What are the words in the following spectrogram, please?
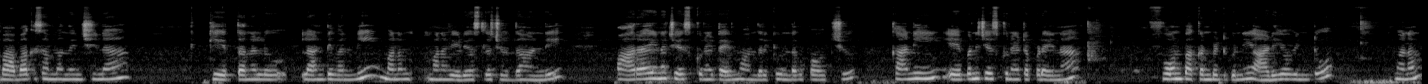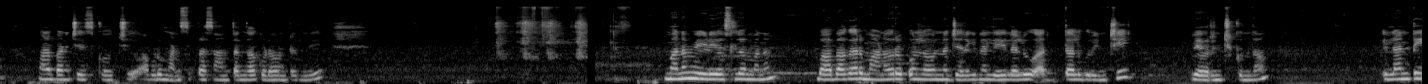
బాబాకు సంబంధించిన కీర్తనలు లాంటివన్నీ మనం మన వీడియోస్లో చూద్దామండి. పారాయణ చేసుకునే టైం అందరికీ ఉండకపోవచ్చు. కానీ ఏ పని చేసుకునేటప్పుడైనా ఫోన్ పక్కన పెట్టుకుని ఆడియో వింటూ మనం మన పని చేసుకోవచ్చు. అప్పుడు మనసు ప్రశాంతంగా కూడా ఉంటుంది. మనం వీడియోస్లో మనం బాబాగారు మానవ రూపంలో ఉన్న జరిగిన లీలలు అద్భుతాల గురించి వివరించుకుందాం. ఇలాంటి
